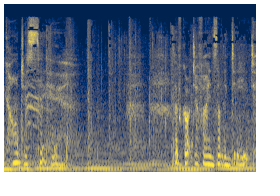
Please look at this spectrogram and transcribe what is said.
I can't just sit here. I've got to find something to eat.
